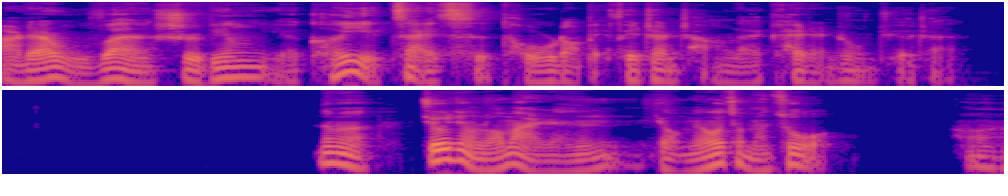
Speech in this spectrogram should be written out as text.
二点五万士兵也可以再次投入到北非战场来开展这种决战。那么，究竟罗马人有没有这么做啊？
